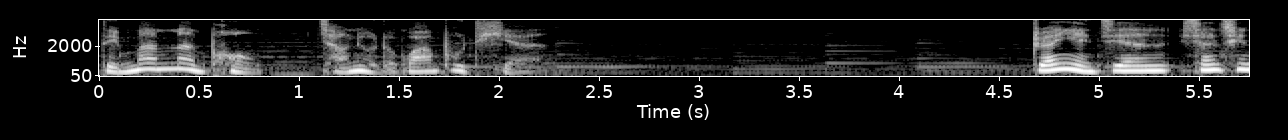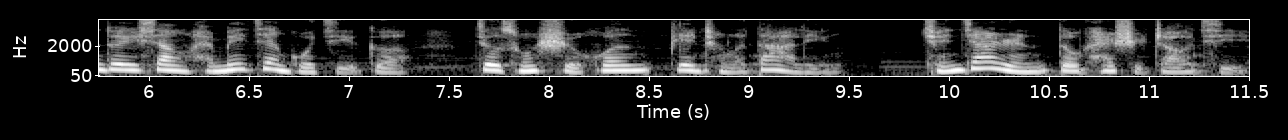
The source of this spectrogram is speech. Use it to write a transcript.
得慢慢碰，强扭的瓜不甜。转眼间，相亲对象还没见过几个，就从适婚变成了大龄，全家人都开始着急。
